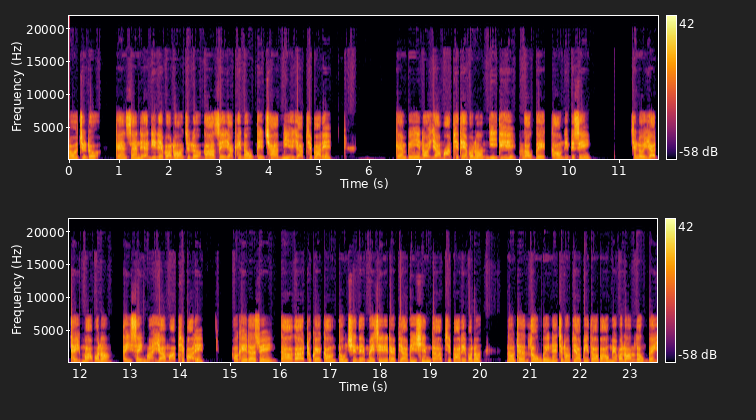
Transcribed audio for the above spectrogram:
တော့ကျွန်တော်ကန်ဆန်းတဲ့အနေနဲ့ပေါ့နော်ကျွန်တော်90ရာခိုင်နှုန်းတင်ချာနည်းအရာဖြစ်ပါတယ်ကံပေးရင်တော့ရမှာဖြစ်တယ်ပေါ့နော်နီးတွေဘလောက်ပဲကောင်းနေပါစေကျွန်တော်ရထိတ်မှပေါ့နော်တိတ်ဆိတ်မှရမှာဖြစ်ပါတယ်โอเคဒါဆိုရင်ဒါကတကွက်ကောင်းသုံးချင်တဲ့ message တွေပြပြီးရှင်းတာဖြစ်ပါတယ်ပေါ့နော် နောက်ထပ်လုံးပိန်နဲ့ကျွန်တော်ပြပေးသွားပါဦးမယ်ပေါ့နော်လုံးပိန်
